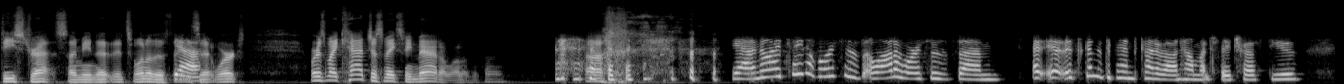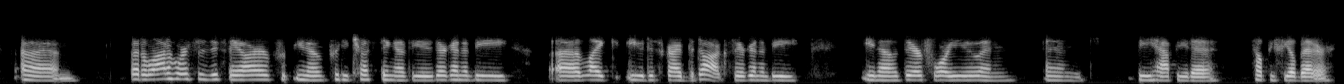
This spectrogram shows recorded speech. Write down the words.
de stress. I mean, it, it's one of the things yeah. that works. Whereas my cat just makes me mad a lot of the times. Uh, yeah, no, I'd say the horses, a lot of horses, um, it, it's going to depend kind of on how much they trust you. Um, but a lot of horses, if they are, you know, pretty trusting of you, they're going to be uh, like you described the dogs. They're going to be, you know, there for you and and be happy to help you feel better.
